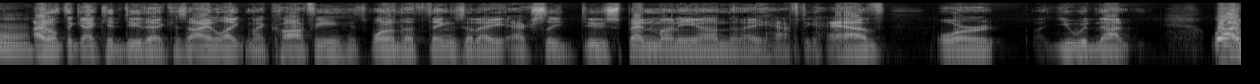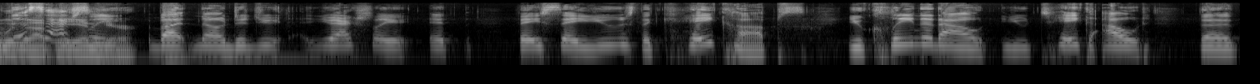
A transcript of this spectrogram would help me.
I don't think I could do that because I like my coffee. It's one of the things that I actually do spend money on that I have to have, or you would not Well, I would not be in here. But no, did you? You actually it. They say use the K cups. You clean it out. You take out the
